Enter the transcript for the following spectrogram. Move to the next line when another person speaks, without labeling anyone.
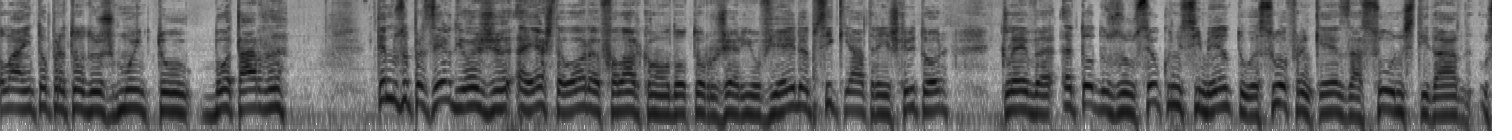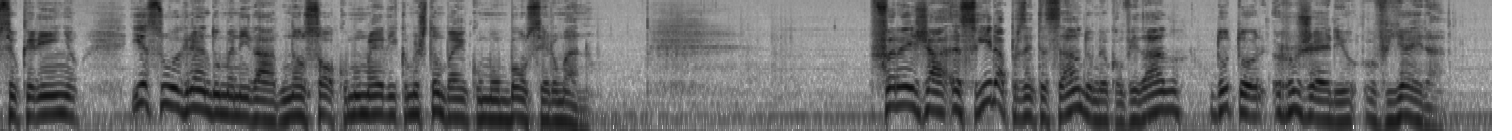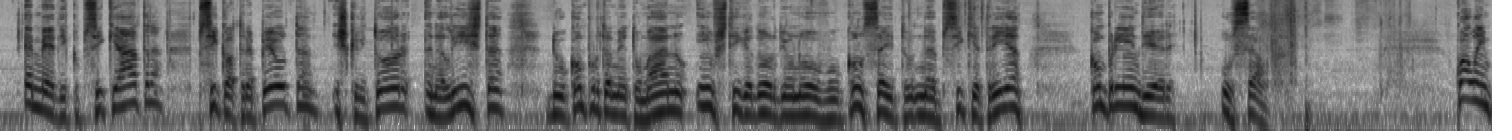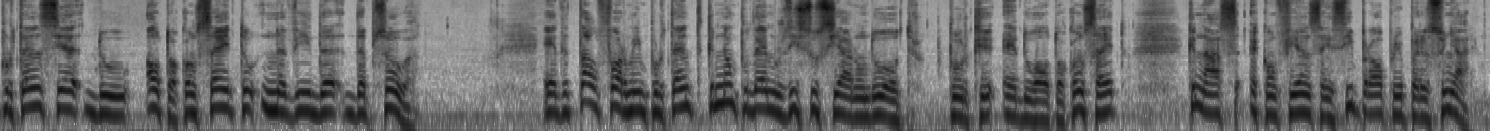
Olá, então para todos, muito boa tarde. Temos o prazer de hoje, a esta hora, falar com o Dr. Rogério Vieira, psiquiatra e escritor, que leva a todos o seu conhecimento, a sua franqueza, a sua honestidade, o seu carinho e a sua grande humanidade, não só como médico, mas também como um bom ser humano. Farei já a seguir a apresentação do meu convidado, Dr. Rogério Vieira. É médico psiquiatra, psicoterapeuta, escritor, analista do comportamento humano, investigador de um novo conceito na psiquiatria, compreender o self. Qual a importância do autoconceito na vida da pessoa? É de tal forma importante que não podemos dissociar um do outro, porque é do autoconceito que nasce a confiança em si próprio para sonhar.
